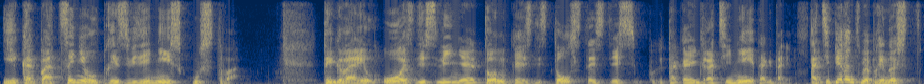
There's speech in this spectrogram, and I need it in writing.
и как бы оценивал произведение искусства. Ты говорил, о, здесь линия тонкая, здесь толстая, здесь такая игра теней и так далее. А теперь он тебе приносит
